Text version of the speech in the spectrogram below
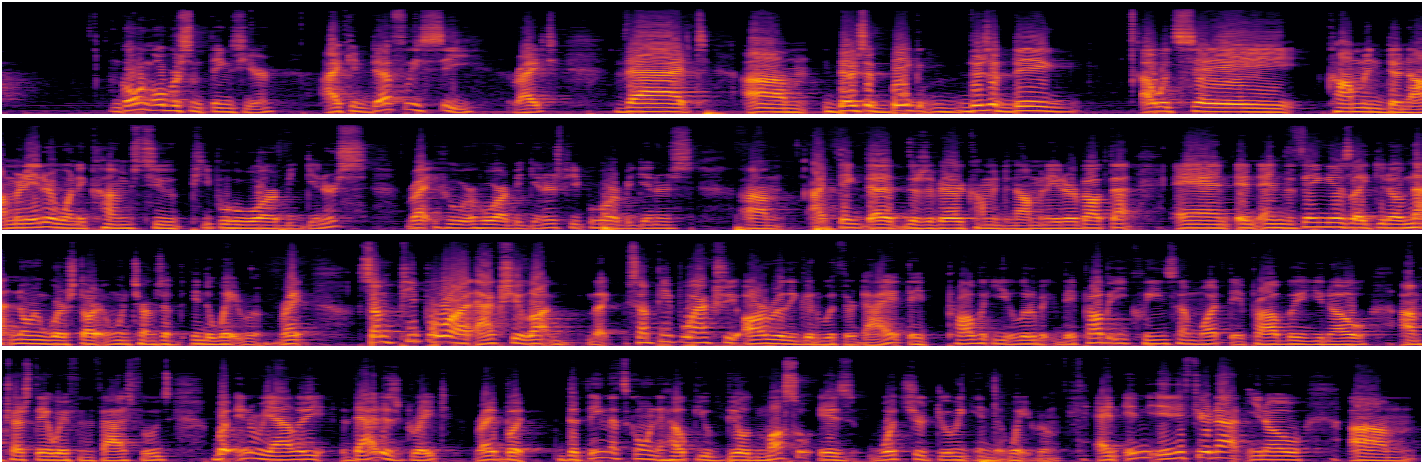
going over some things here, I can definitely see, right? That um, there's a big there's a big I would say common denominator when it comes to people who are beginners, right? Who are who are beginners, people who are beginners. Um, I think that there's a very common denominator about that, and and and the thing is like you know not knowing where to start in terms of in the weight room, right? some people are actually a lot like some people actually are really good with their diet they probably eat a little bit they probably eat clean somewhat they probably you know um, try to stay away from the fast foods but in reality that is great right but the thing that's going to help you build muscle is what you're doing in the weight room and, in, and if you're not you know um,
